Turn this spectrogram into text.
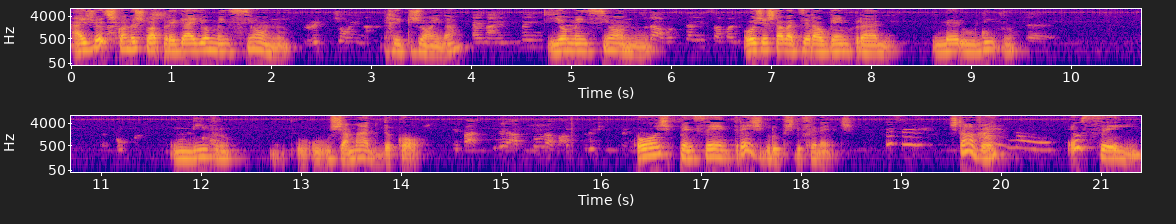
Às vezes, quando eu estou a pregar, eu menciono Rick Joyner e eu menciono. Hoje eu estava a dizer a alguém para ler o livro, um livro, o, o chamado The Call. Hoje pensei em três grupos diferentes. Estão a ver? Eu sei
